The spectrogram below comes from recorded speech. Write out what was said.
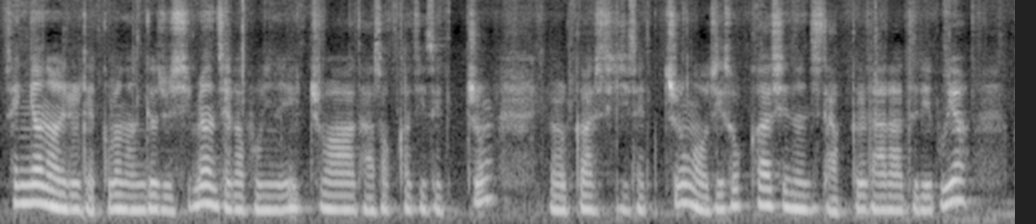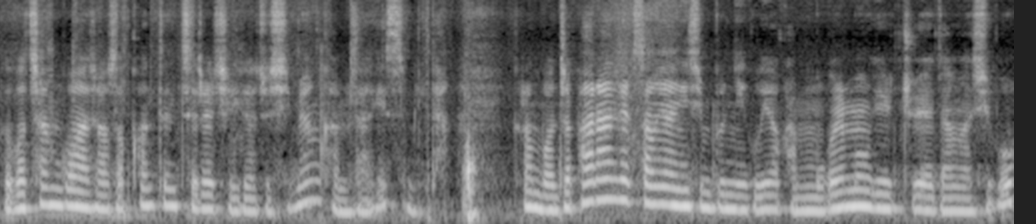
생년월일을 댓글로 남겨주시면 제가 본인의 일주와 다섯 가지 색 중, 열 가지 색 중 어디 속하시는지 댓글 달아드리고요. 그거 참고하셔서 컨텐츠를 즐겨주시면 감사하겠습니다. 그럼 먼저 파란색 성향이신 분이고요. 간목 을목일주에 해당하시고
